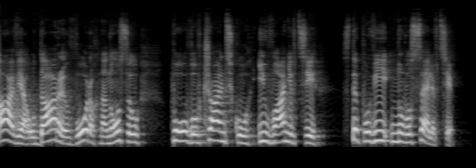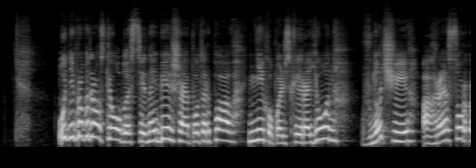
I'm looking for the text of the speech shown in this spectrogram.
авіаудари ворог наносив по Вовчанську, Іванівці, Степовій Новоселівці. У Дніпропетровській області найбільше потерпав Нікопольський район. Вночі агресор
